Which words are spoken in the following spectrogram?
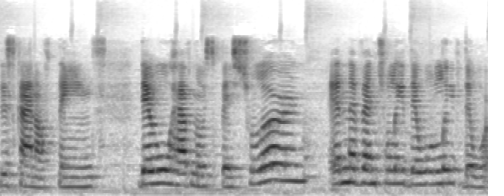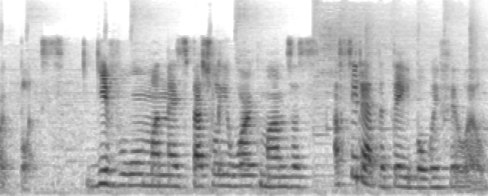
this kind of things, they will have no space to learn and eventually they will leave the workplace give women, especially work moms, a, a seat at the table, if you will.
